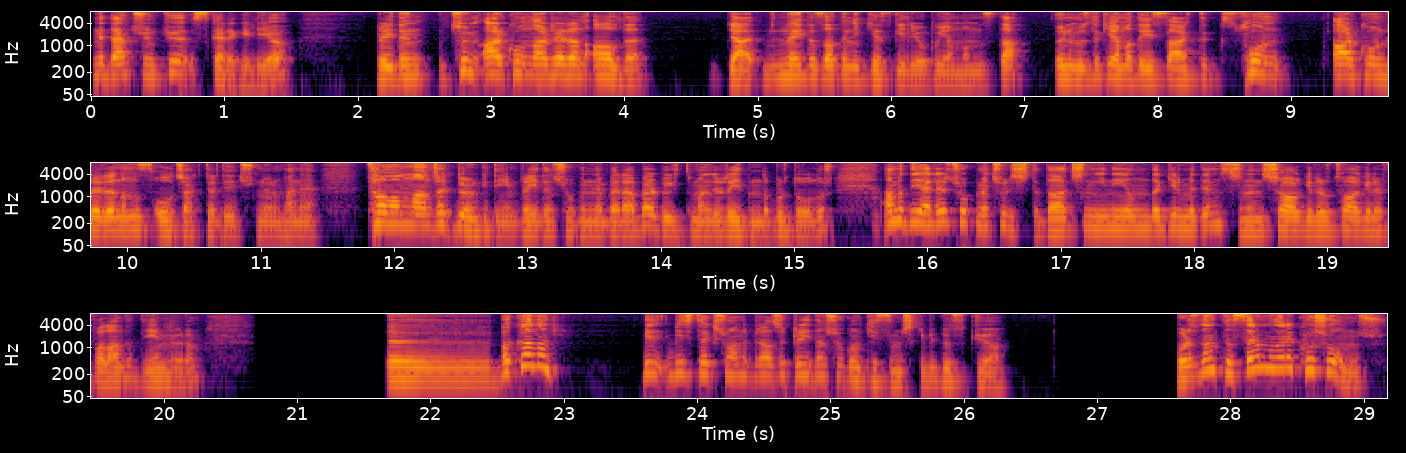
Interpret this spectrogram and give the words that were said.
Neden? Çünkü Scar'a geliyor. Raiden tüm Arkonlar Reran aldı. Ya Neyde zaten ilk kez geliyor bu yamamızda. Önümüzdeki yamada ise artık son Arkon Reran'ımız olacaktır diye düşünüyorum. Hani tamamlanacak döngü diyeyim Raiden Shogun ile beraber. Büyük ihtimalle Raiden de burada olur. Ama diğerleri çok meçhul işte. Daha Çin yeni yılında girmediğimiz için hani Shao gelir, Utao gelir falan da diyemiyorum. Ee, bakalım. Bir, bir tek şu anda birazcık Raiden Shogun kesilmiş gibi gözüküyor. O yüzden tasarım olarak hoş olmuş.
